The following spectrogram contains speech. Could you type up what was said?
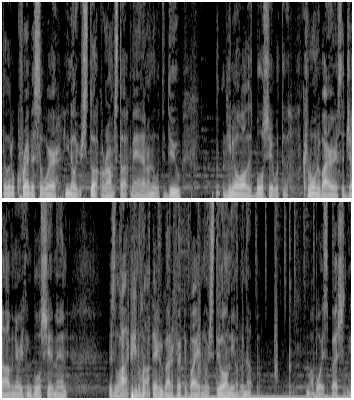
the little crevice of where you know you're stuck or I'm stuck, man. I don't know what to do. You know all this bullshit with the coronavirus, the job, and everything bullshit, man. There's a lot of people out there who got affected by it and who are still on the up and up. My boy, especially.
